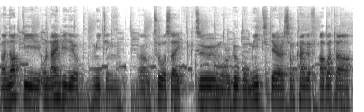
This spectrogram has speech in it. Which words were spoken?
uh, not the online video meeting um, tools like Zoom or Google Meet. There are some kind of avatar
